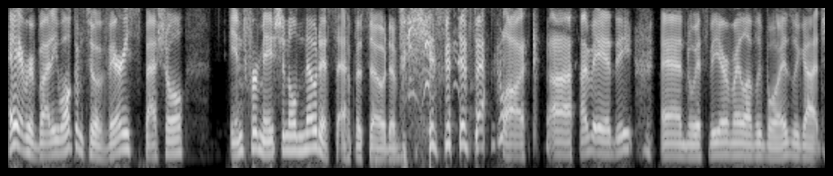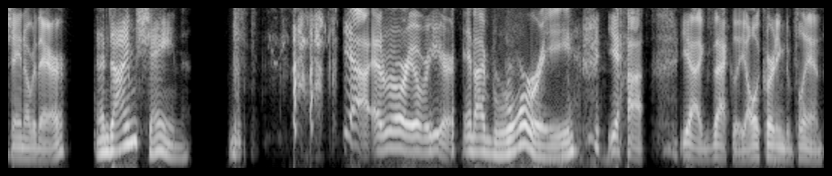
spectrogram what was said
Hey, everybody. Welcome to a very special informational notice episode of the Infinite Backlog. Uh, I'm Andy, and with me are my lovely boys. We got Shane over there. And I'm Shane. Yeah, and Rory over here. And I'm Rory. Yeah, yeah, exactly. All according to plan.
